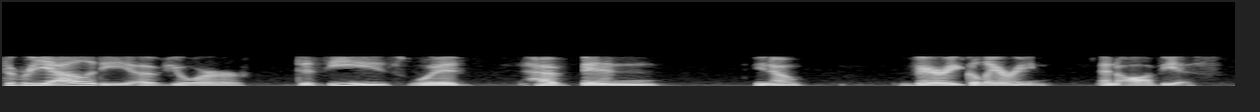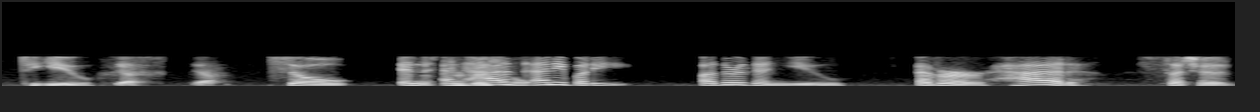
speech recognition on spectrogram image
the reality of your disease would have been, you know, very glaring and obvious to you. Yes. Yeah. So, and That's and has anybody other than you ever had such a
